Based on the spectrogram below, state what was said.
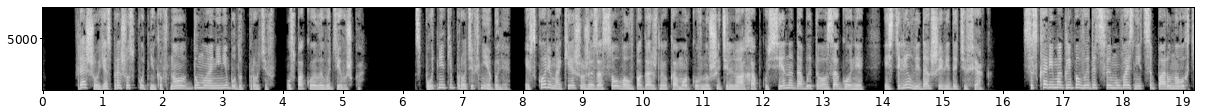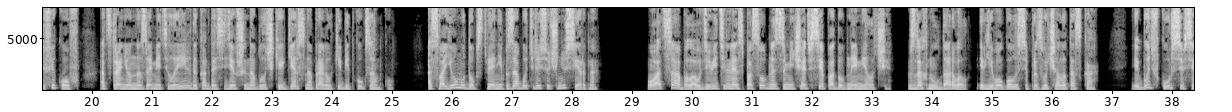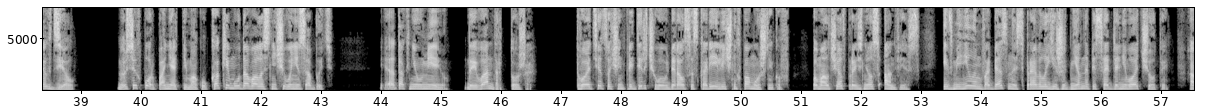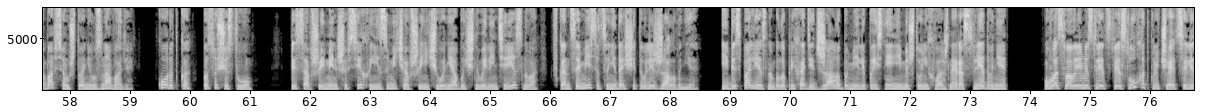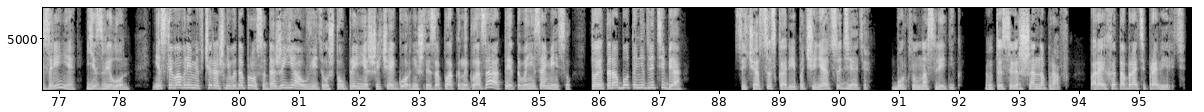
«Хорошо, я спрошу спутников, но, думаю, они не будут против», — успокоила его девушка. Спутники против не были, и вскоре Макеш уже засовывал в багажную коморку внушительную охапку сена, добытого в загоне, и стелил видавший виды тюфяк. «Соскари могли бы выдать своему вознице пару новых тюфяков», отстраненно заметила Ильда, когда сидевший на облучке Герс направил кибитку к замку. О своем удобстве они позаботились очень усердно. У отца была удивительная способность замечать все подобные мелочи. Вздохнул Дарвал, и в его голосе прозвучала тоска. И будь в курсе всех дел. До сих пор понять не могу, как ему удавалось ничего не забыть. Я так не умею, да и Вандер тоже. Твой отец очень придирчиво выбирался скорее личных помощников. Помолчав, произнес Анвиес и вменил им в обязанность правило ежедневно писать для него отчеты обо всем, что они узнавали. Коротко, по существу. Писавшие меньше всех и не замечавшие ничего необычного или интересного, в конце месяца не досчитывались жалования. И бесполезно было приходить с жалобами или пояснениями, что у них важное расследование. «У вас во время следствия слух отключается или зрение?» — язвил он. Если во время вчерашнего допроса даже я увидел, что у принесшей чай горничной заплаканы глаза, а ты этого не заметил, то эта работа не для тебя». «Сейчас соскари подчиняются дяде», — буркнул наследник. «Но ты совершенно прав. Пора их отобрать и проверить».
